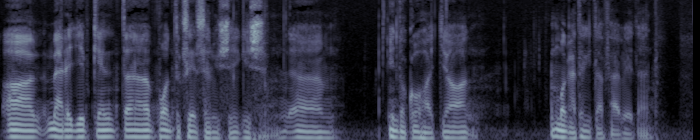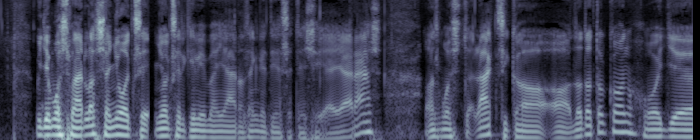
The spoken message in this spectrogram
a, mert egyébként pont a célszerűség is a, indokolhatja magát a hitelfelvételt. Ugye most már lassan 8, 8. évében jár az engedélyeztetési eljárás, az most látszik a, az adatokon, hogy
